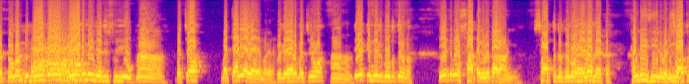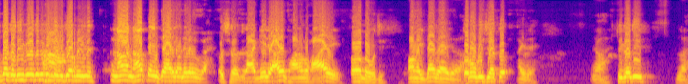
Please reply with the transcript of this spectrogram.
ਘੱਟੋ ਘੱਟ ਦੋ ਕੁ ਦੋ ਕੁ ਮਹੀਨਿਆਂ ਦੀ ਸੂਈ ਹੋਊਗੀ। ਹਾਂ। ਬੱਚਾ? ਬੱਚਾ ਨਹੀਂ ਹੈਗਾ ਮਗਰ। ਬਗੈਰ ਬੱਚਿਓ ਆ ਹਾਂ ਹਾਂ। ਇਹ ਕਿੰਨੇ ਕੁ ਦੁੱਧ ਤੇ ਹੋਣਾ? ਇਹ ਤੇ ਕੋ 7 ਕਿਲੋ ਧਾਰਾਂ ਆਉਣਗੀਆਂ। 7 ਕਿਲੋ ਹੈਗਾ ਨੈਟ ਠੰਡੀ ਸੀਲ ਬੜੀ ਆ। 7 ਦਾ ਕੁਲਦੀਪ ਇਹਦੇ ਕੋਈ 3-4 ਨਿਕਲੇ। ਨਾ ਨਾ 3-4 ਘੰਟੇ ਕਰੂਗਾ ਅੱਛਾ ਜੀ। ਲਾਗੇ ਲਿਆ ਤੇ ਥਾਣ ਵਿਖਾਏ। ਆ ਲਓ ਜੀ। ਹਾਂ ਇਦਾਂ ਬੈ ਜਰਾ ਕਰੋ ਵੀ ਚੈੱਕ ਆਈਦੇ ਆ ਠੀਕ ਆ ਜੀ। ਲੈ।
